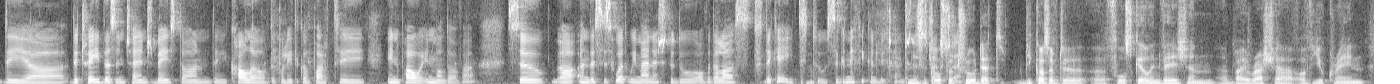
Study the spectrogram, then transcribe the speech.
the uh, the trade doesn't change based on the color of the political party in power in Moldova. So, uh, and this is what we managed to do over the last decade mm. to significantly change. And is it also true that because of the uh, full-scale invasion uh, by Russia of Ukraine,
